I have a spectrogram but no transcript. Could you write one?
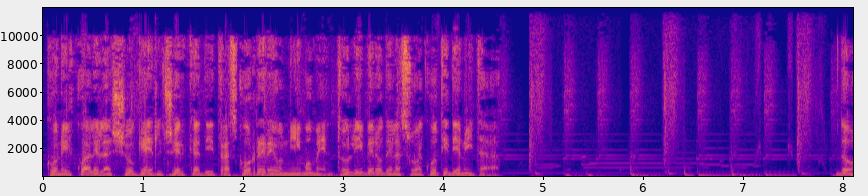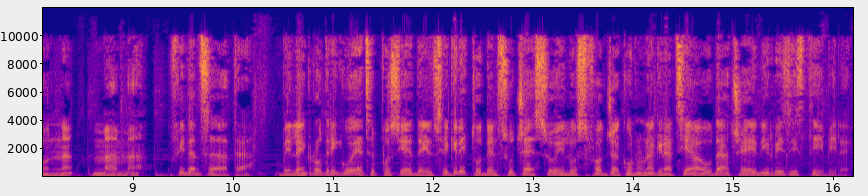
con il quale la showgirl cerca di trascorrere ogni momento libero della sua quotidianità. Donna, mamma, fidanzata, Belen Rodriguez possiede il segreto del successo e lo sfoggia con una grazia audace ed irresistibile.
